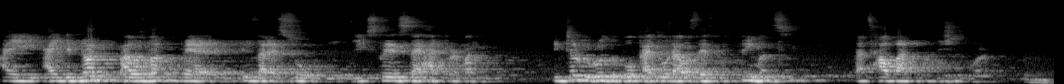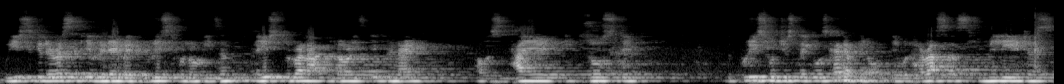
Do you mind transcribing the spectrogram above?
I, I did not, I was not prepared. The things that I saw, the experiences I had for a month. Until we wrote the book, I thought I was there for three months. That's how bad the conditions were. We used to get arrested every day by the police for no reason. I used to run after lorries every night. I was tired, exhausted. The police would just like, it was kind of, you know, they would harass us, humiliate us.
